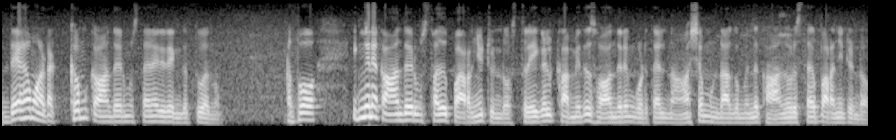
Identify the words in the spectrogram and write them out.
അദ്ദേഹം അടക്കം കാന്തപുരം ഉസ്താദിനെ രംഗത്ത് വന്നു. അപ്പോൾ ഇങ്ങനെ കാന്തപുരം ഉസ്താദ് പറഞ്ഞിട്ടുണ്ടോ? സ്ത്രീകൾക്ക് അമിത സ്വാതന്ത്ര്യം കൊടുത്താൽ നാശമുണ്ടാകുമെന്ന് കാന്തപുരം ഉസ്താദ് പറഞ്ഞിട്ടുണ്ടോ?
